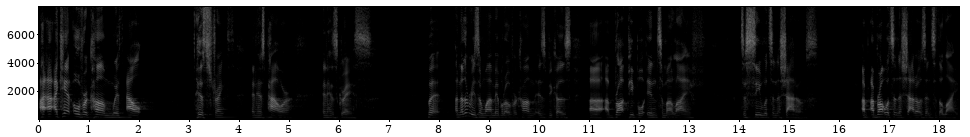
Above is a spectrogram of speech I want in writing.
I, I can't overcome without His strength and His power and His grace. But another reason why I'm able to overcome is because uh, I've brought people into my life to see what's in the shadows. I, I brought what's in the shadows into the light.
